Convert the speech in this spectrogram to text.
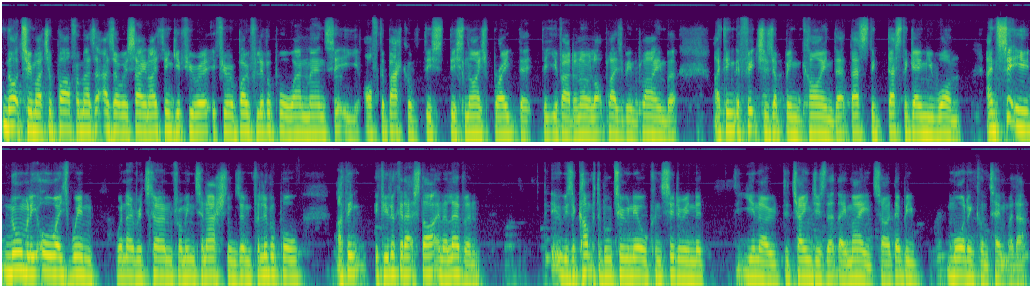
Not too much. Apart from as as I was saying, I think if you're if you're both Liverpool and Man City, off the back of this this nice break that, that you've had, I know a lot of players have been playing, but I think the fixtures have been kind. That that's the that's the game you want. And City normally always win when they return from internationals. And for Liverpool, I think if you look at that starting eleven, it was a comfortable two 0 considering the you know the changes that they made. So they'd be more than content with that.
